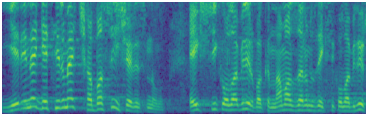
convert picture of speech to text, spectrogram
yerine getirme çabası içerisinde olun. Eksik olabilir. Bakın namazlarımız eksik olabilir.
